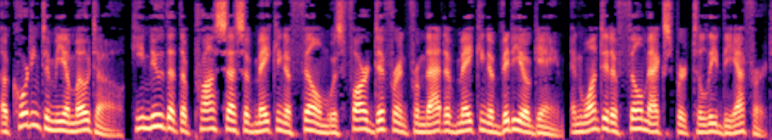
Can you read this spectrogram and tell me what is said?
According to Miyamoto, he knew that the process of making a film was far different from that of making a video game, and wanted a film expert to lead the effort.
